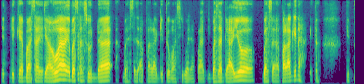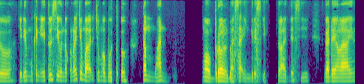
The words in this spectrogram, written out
Jadi kayak bahasa Jawa bahasa Sunda bahasa apa lagi tuh masih banyak lagi. Bahasa Gayo bahasa apa lagi dah gitu. Gitu. Jadi mungkin itu sih undang-undang cuma cuma butuh teman ngobrol bahasa Inggris itu aja sih. Nggak ada yang lain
